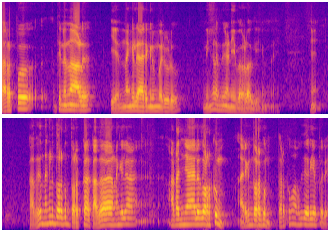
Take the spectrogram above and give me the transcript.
കറുപ്പ് തിന്നുന്ന ആൾ എന്നെങ്കിലും ആരെങ്കിലും വരുള്ളൂ നിങ്ങൾ എന്തിനാണ് ഈ ബഹളമൊക്കെ ഇരിക്കുന്നത് കഥ എന്തെങ്കിലും തുറക്കും തുറക്കുക കഥ ആണെങ്കിൽ അടഞ്ഞാൽ തുറക്കും. ആരെങ്കിലും തുറക്കും. തുറക്കുമ്പോൾ നമുക്ക് കയറിയാൽ പോരെ.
